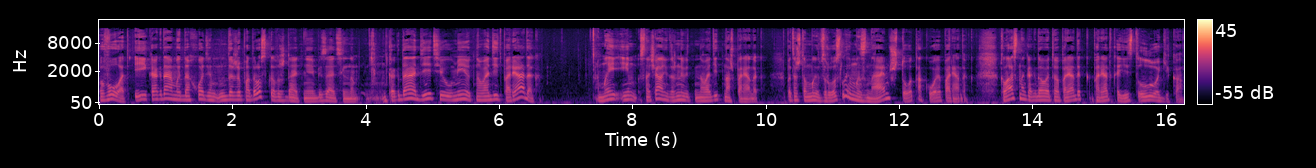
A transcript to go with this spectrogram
Вот. И когда мы доходим, ну, даже подростков ждать не обязательно, когда дети умеют наводить порядок, мы им сначала не должны наводить наш порядок. Потому что мы взрослые, мы знаем, что такое порядок. Классно, когда у этого порядок, порядка есть логика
